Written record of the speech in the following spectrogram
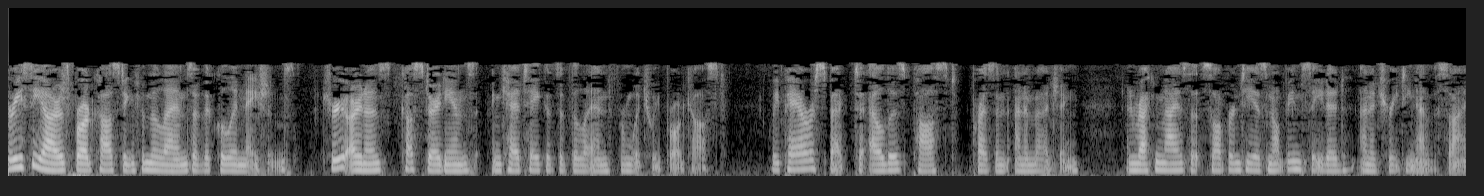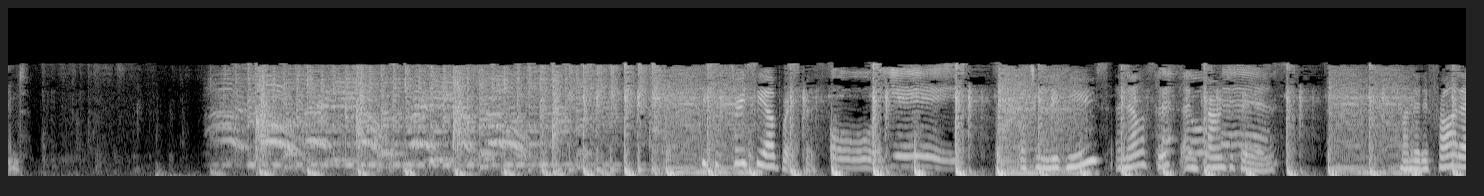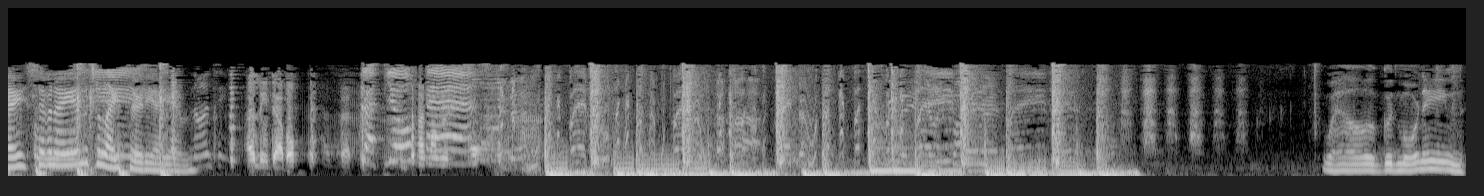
3CR is broadcasting from the lands of the Kulin Nations, true owners, custodians, and caretakers of the land from which we broadcast. We pay our respect to elders past, present, and emerging, and recognise that sovereignty has not been ceded and a treaty never signed. This is 3CR Breakfast. Oh yeah. Alternative news, analysis, and current affairs. Monday to Friday, 7am till 8.30am. Only double. Clap your hands. Well, good morning.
